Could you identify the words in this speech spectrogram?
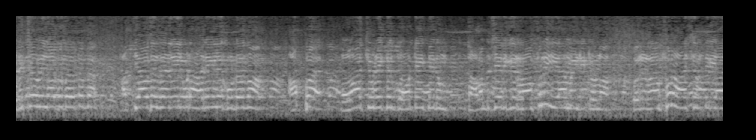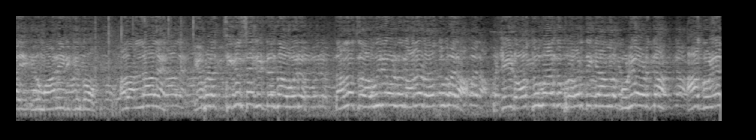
വെളിച്ചവുമില്ലാത്ത സ്ഥലത്ത് അത്യാവശ്യ നിലയിൽ ഇവിടെ ആരെങ്കിലും കൊണ്ടുവന്ന അപ്പ മൂവാച്ചുഴയ്ക്കും കോട്ടയത്തിനും കളമ്പശ്ശേരിക്ക് റഫർ ചെയ്യാൻ വേണ്ടിയിട്ടുള്ള ഒരു റഫർ ആശുപത്രിയായി ഇത് മാറിയിരിക്കുന്നു. അതല്ലാതെ ഇവിടെ ചികിത്സ കിട്ടുന്ന ഒരു നല്ല സൗകര്യമുണ്ട് നല്ല ഡോക്ടർമാരാ. പക്ഷേ ഈ ഡോക്ടർമാർക്ക് പ്രവർത്തിക്കാനുള്ള ഗുളിക കൊടുത്ത ആ ഗുളിക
